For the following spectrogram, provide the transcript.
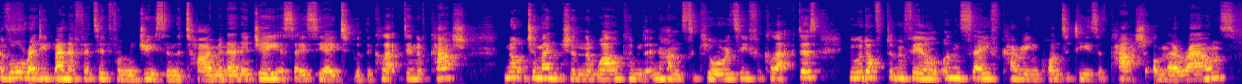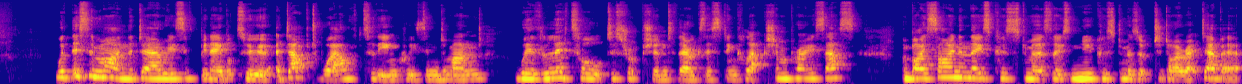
have already benefited from reducing the time and energy associated with the collecting of cash, not to mention the welcomed enhanced security for collectors who would often feel unsafe carrying quantities of cash on their rounds. With this in mind, the dairies have been able to adapt well to the increase in demand with little disruption to their existing collection process. And by signing those customers, those new customers up to direct debit,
